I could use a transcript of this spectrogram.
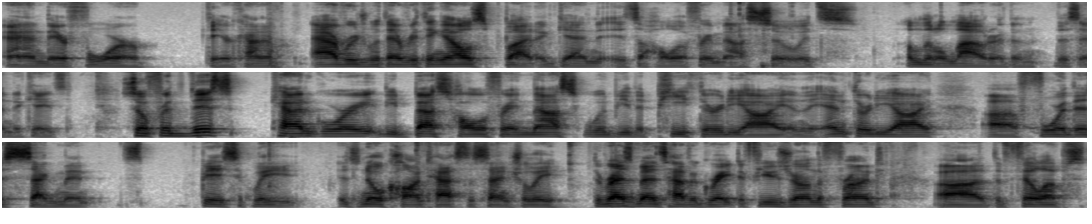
and therefore they're kind of average with everything else, but again, it's a hollow frame mask, so it's a little louder than this indicates. So for this category, the best hollow frame mask would be the P30i and the N30i uh, for this segment. It's basically, it's no contest essentially. The ResMeds have a great diffuser on the front. Uh, the Philips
